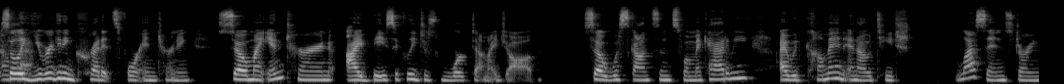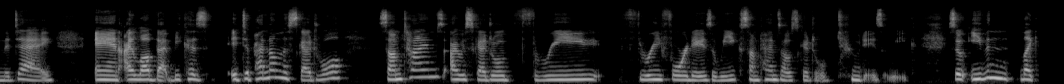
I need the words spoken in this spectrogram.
So like you were getting credits for interning. So my intern, I basically just worked at my job. So Wisconsin Swim Academy, I would come in and I would teach lessons during the day. And I love that because it depended on the schedule. Sometimes I was scheduled three, three, four days a week. Sometimes I was scheduled two days a week. So even like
